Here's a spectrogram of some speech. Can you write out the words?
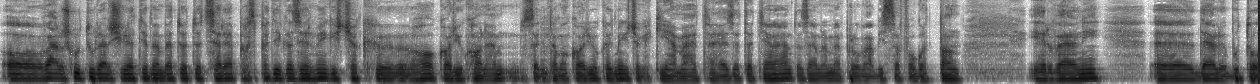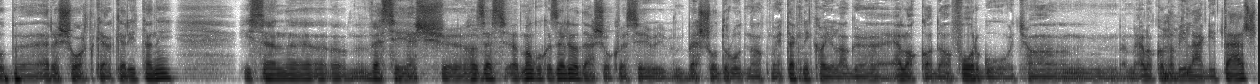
a város kulturális életében betöltött szerep, az pedig azért mégiscsak, ha akarjuk, ha nem, szerintem akarjuk, hogy mégiscsak egy kiemelt helyzetet jelent, az ember megpróbál visszafogottan érvelni, de előbb-utóbb erre sort kell keríteni, hiszen veszélyes, az ez, maguk az előadások veszélybe sodródnak, mert technikailag elakad a forgó, hogyha elakad a hmm. világítás,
